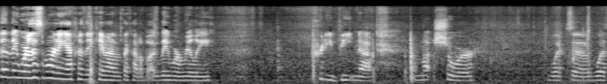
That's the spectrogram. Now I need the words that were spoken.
than they were this morning after they came out of the Cuttlebug. They were really pretty beaten up. I'm not sure what uh, what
